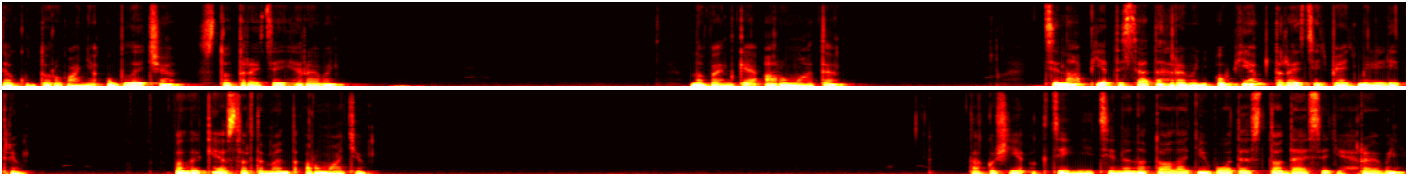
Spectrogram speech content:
для контурування обличчя 130 гривень. Новинки, аромати. Ціна 50 гривень, об'єм 35 мл. Великий асортимент ароматів. Також є акційні ціни на туалетні води 110 гривень,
